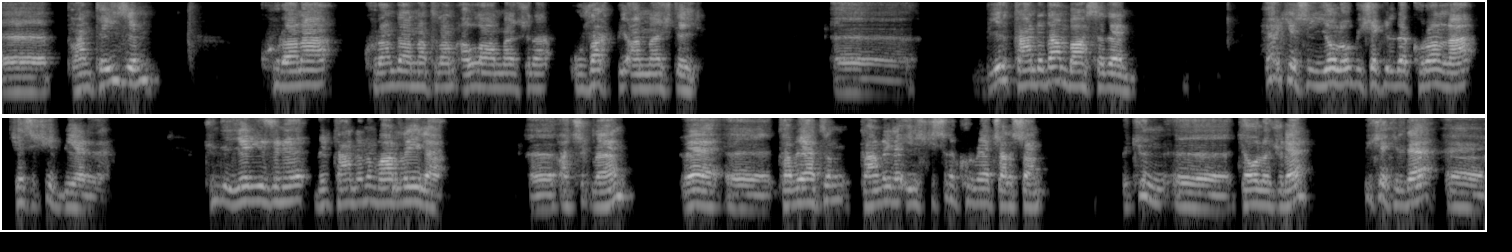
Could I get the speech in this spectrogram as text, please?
E, panteizm, Kur'an'a, Kur'an'da anlatılan Allah anlayışına uzak bir anlayış değil. Ee, bir Tanrı'dan bahseden herkesin yolu bir şekilde Kur'an'la kesişir bir yerde. Çünkü yeryüzünü bir Tanrı'nın varlığıyla e, açıklayan ve e, tabiatın Tanrı ile ilişkisini kurmaya çalışan bütün e, teolojiler bir şekilde e,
